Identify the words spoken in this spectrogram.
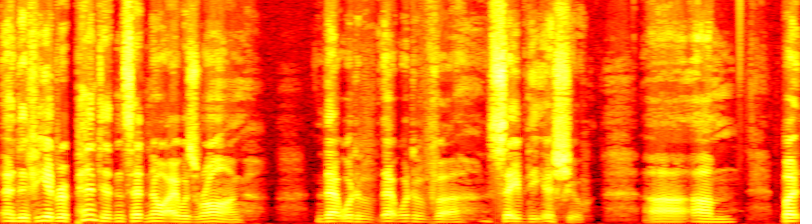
And if he had repented and said, "No, I was wrong," that would have that would have uh, saved the issue. Uh, um, but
